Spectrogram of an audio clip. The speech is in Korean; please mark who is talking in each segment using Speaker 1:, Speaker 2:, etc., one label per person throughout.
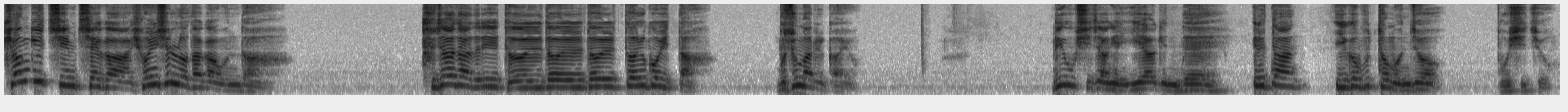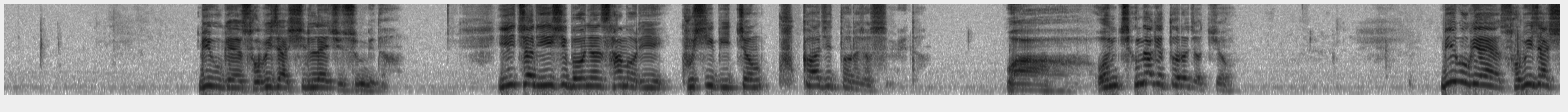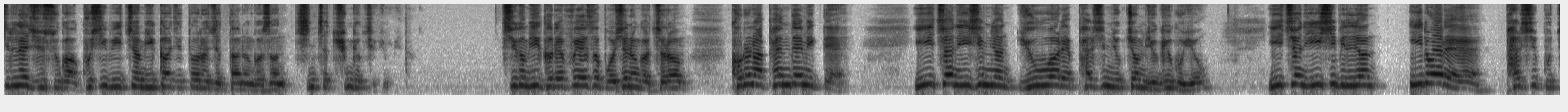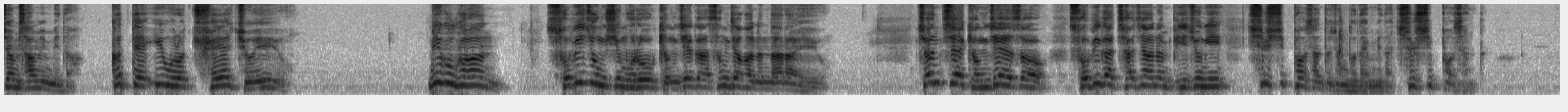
Speaker 1: 경기 침체가 현실로 다가온다. 투자자들이 덜덜덜 떨고 있다. 무슨 말일까요? 미국 시장의 이야기인데 일단 이거부터 먼저 보시죠. 미국의 소비자 신뢰 지수입니다. 2025년 3월이 92.9까지 떨어졌습니다. 와, 엄청나게 떨어졌죠. 미국의 소비자 신뢰 지수가 92.2까지 떨어졌다는 것은 진짜 충격적입니다. 지금 이 그래프에서 보시는 것처럼 코로나 팬데믹 때 2020년 6월에 86.6이고요. 2021년 1월에 89.3입니다. 그때 이후로 최저예요. 미국은 소비 중심으로 경제가 성장하는 나라예요. 전체 경제에서 소비가 차지하는 비중이 70% 정도 됩니다. 70%.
